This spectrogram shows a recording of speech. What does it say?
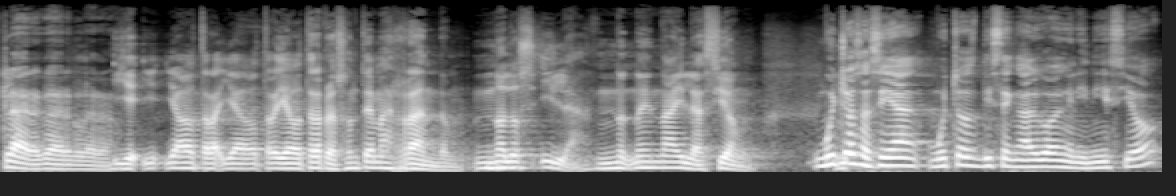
Claro, claro, claro. Y, y, y a otra, y a otra, y a otra, pero son temas random. No los hila, no, no hay una hilación. Muchos hacían, muchos dicen algo en el inicio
